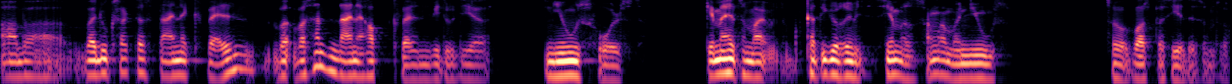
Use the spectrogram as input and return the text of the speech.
Aber weil du gesagt hast, deine Quellen, wa- was sind denn deine Hauptquellen, wie du dir News holst? Gehen wir jetzt mal, kategorisieren wir, sagen wir mal News. So, was passiert ist und so.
